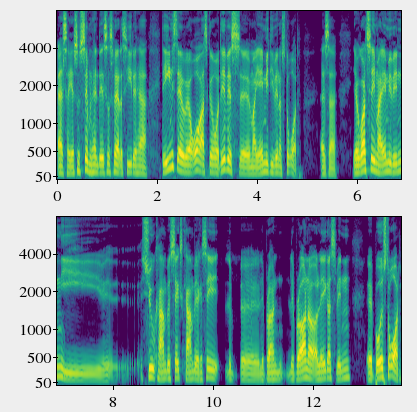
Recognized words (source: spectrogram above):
Altså, jeg synes simpelthen, det er så svært at sige det her. Det eneste, jeg vil være overrasket over, det er, hvis øh, Miami de vinder stort. Altså, jeg vil godt se Miami vinde i øh, syv kampe, seks kampe. Jeg kan se Le, øh, LeBron, LeBron og Lakers vinde øh, både stort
